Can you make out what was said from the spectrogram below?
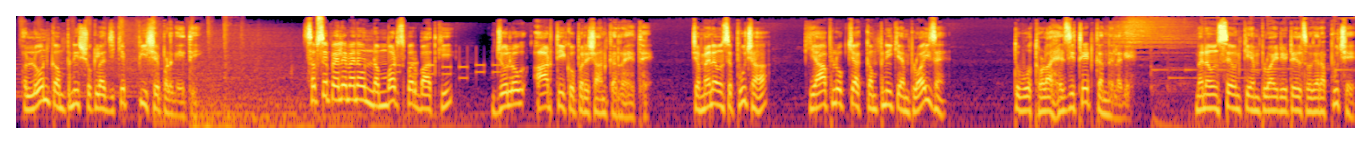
और लोन कंपनी शुक्ला जी के पीछे पड़ गई थी। सबसे पहले मैंने उन नंबर्स पर बात की, जो लोग आरती को परेशान कर रहे थे। जब मैंने उनसे पूछा कि आप लोग क्या कंपनी के एम्प्लॉयज़ हैं तो वो थोड़ा हेजिटेट करने लगे। मैंने उनसे उनके एम्प्लॉय डिटेल्स वगैरह पूछे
